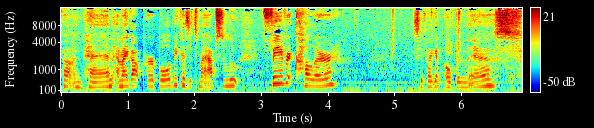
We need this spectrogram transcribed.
fountain pen. And I got purple because it's my absolute favorite color. Let's see if I can open this.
